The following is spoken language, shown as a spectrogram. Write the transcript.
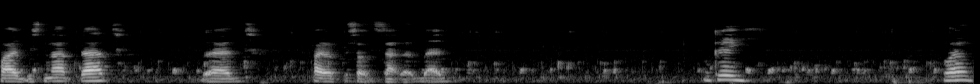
5 is not that bad. 5 episodes not that bad. Okay. Well,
